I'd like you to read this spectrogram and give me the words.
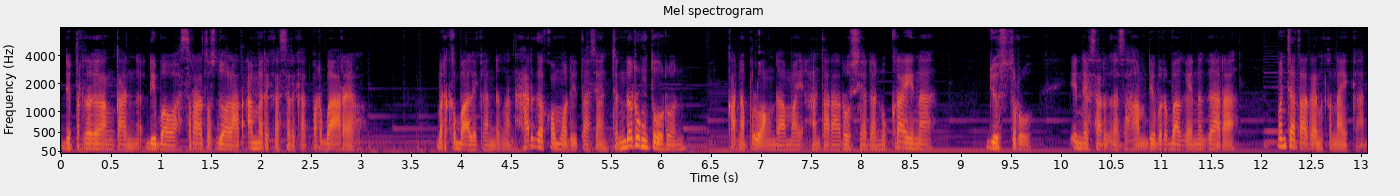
diperdagangkan di bawah 100 dolar Amerika Serikat per barel berkebalikan dengan harga komoditas yang cenderung turun karena peluang damai antara Rusia dan Ukraina, justru indeks harga saham di berbagai negara mencatatkan kenaikan,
